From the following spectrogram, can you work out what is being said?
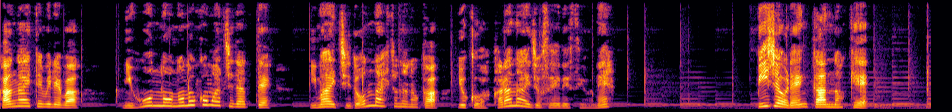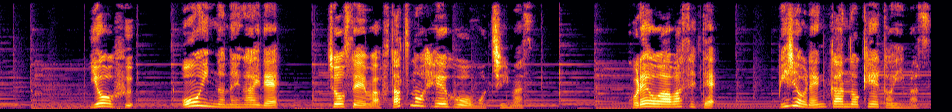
考えてみれば、日本の野々子町だって、いまいちどんな人なのかよくわからない女性ですよね。美女連環の刑。養父、王院の願いで、朝鮮は二つの兵法を用います。これを合わせて、美女連環の刑と言います。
